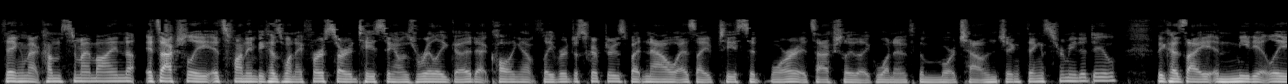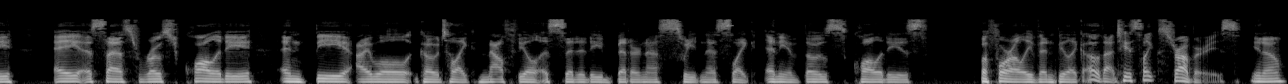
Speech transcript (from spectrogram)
thing that comes to my mind. It's actually, it's funny because when I first started tasting, I was really good at calling out flavor descriptors, but now as I've tasted more, it's actually like one of the more challenging things for me to do because I immediately A, assess roast quality and B, I will go to like mouthfeel, acidity, bitterness, sweetness, like any of those qualities before I'll even be like, oh, that tastes like strawberries, you know?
